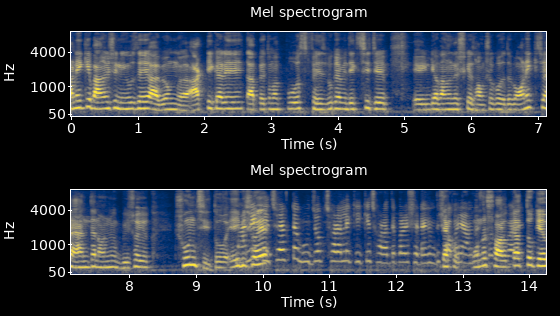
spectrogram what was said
অনেকে বাংলাদেশি নিউজে এবং আর্টিকেলে তারপরে তোমার পোস্ট ফেসবুকে আমি দেখছি যে ইন্ডিয়া বাংলাদেশকে ধ্বংস করে দেবে। অনেক কিছু হ্যান ত্যান অনেক বিষয় শুনছি। তো এই মানে বিষয়ে কিছু একটা গুজব ছড়ালে কি কি ছড়াতে পারে সেটা কিন্তু সবাই আন্দাজ কোনো সরকার তো কেউ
